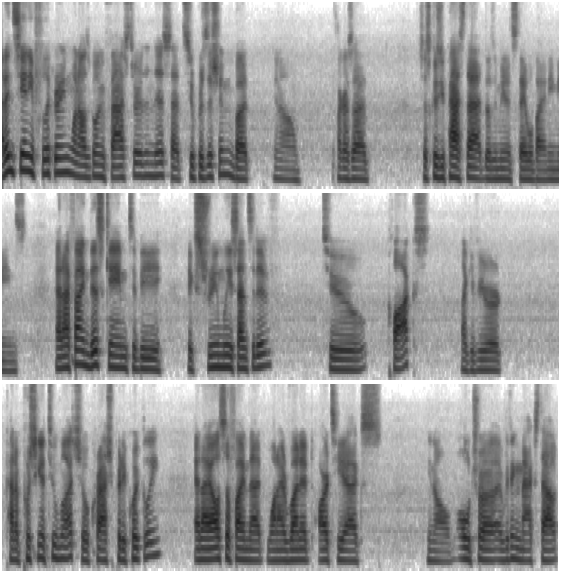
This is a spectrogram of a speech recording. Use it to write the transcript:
I didn't see any flickering when I was going faster than this at superposition, but, you know, like I said, just because you pass that doesn't mean it's stable by any means. And I find this game to be extremely sensitive to clocks. Like if you're kind of pushing it too much, it'll crash pretty quickly. And I also find that when I run it RTX, you know, Ultra, everything maxed out,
